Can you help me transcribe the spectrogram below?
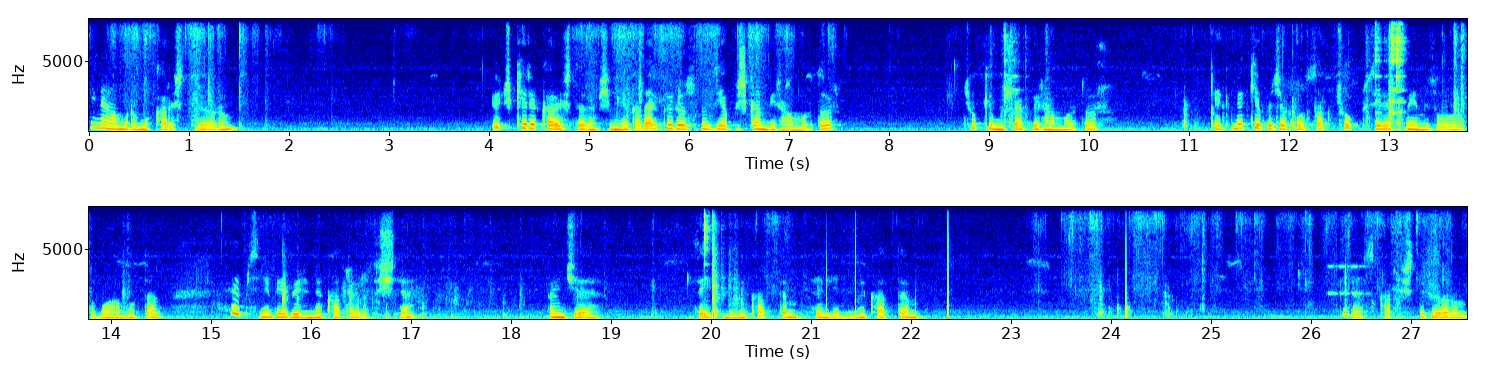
Yine hamurumu karıştırıyorum. Üç kere karıştırdım şimdiye kadar. Görüyorsunuz yapışkan bir hamurdur. Çok yumuşak bir hamurdur. Ekmek yapacak olsak çok güzel ekmeğimiz olurdu bu hamurdan. Hepsini birbirine katıyoruz işte. Önce zeytinimi kattım, hellimimi kattım. Biraz karıştırıyorum.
